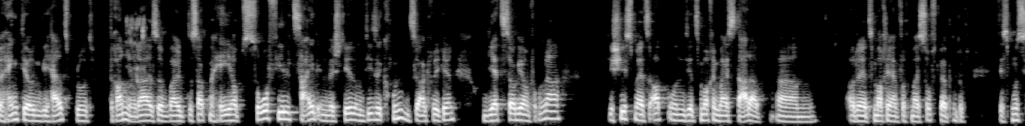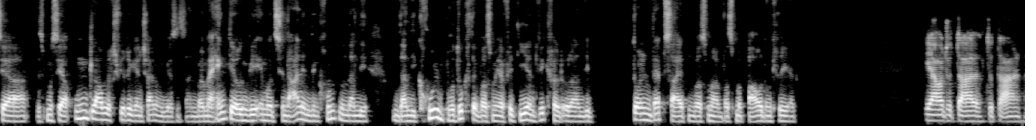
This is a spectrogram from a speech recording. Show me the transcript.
da hängt dir irgendwie Herzblut dran, oder? Also, weil da sagt man, hey, ich habe so viel Zeit investiert, um diese Kunden zu akquirieren und jetzt sage ich einfach, na, die schießt mir jetzt ab und jetzt mache ich mein Startup ähm, oder jetzt mache ich einfach mein Softwareprodukt. Das muss ja, das muss ja unglaublich schwierige Entscheidung gewesen sein, weil man hängt ja irgendwie emotional in den Kunden und an die, und an die coolen Produkte, was man ja für die entwickelt oder an die tollen Webseiten, was man, was man baut und kreiert. Ja, total, total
